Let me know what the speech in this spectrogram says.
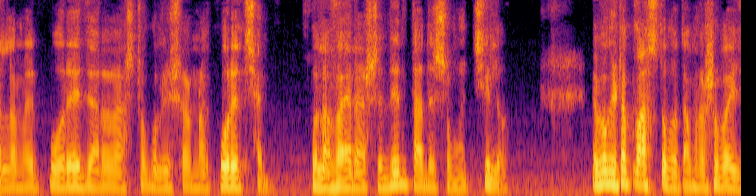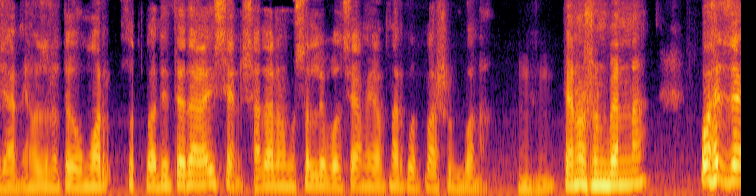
সাল্লামের পরে যারা রাষ্ট্র পরিচালনা করেছেন খোলাফায় রাশেদিন তাদের সময় ছিল। এবং এটা বাস্তবতা আমরা সবাই জানি। হজরতে উমর খুতবা দিতে দাঁড়াইছেন সাধারণ মুসল্লি বলছে আমি আপনার খুতবা শুনব না। কেন শুনবেন না? ওই যে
